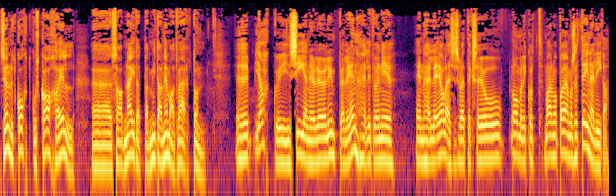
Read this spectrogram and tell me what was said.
see on nüüd koht, kus KHL äh, saab näidata, mida nemad väärt on. Eh, jah, kui siiani oli olümpia oli NHL-i turniir, NHL ei ole, siis võetakse ju loomulikult maailma paremuselt teine liiga.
